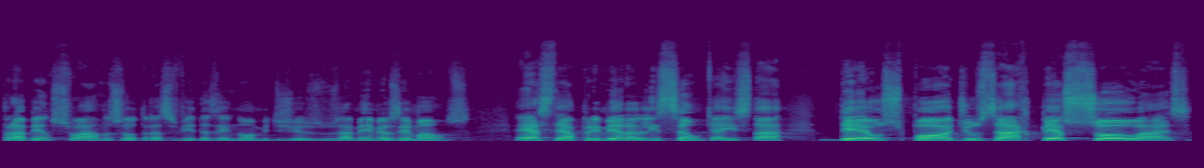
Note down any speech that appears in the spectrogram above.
para abençoarmos outras vidas em nome de Jesus. Amém, meus irmãos? Esta é a primeira lição que aí está. Deus pode usar pessoas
